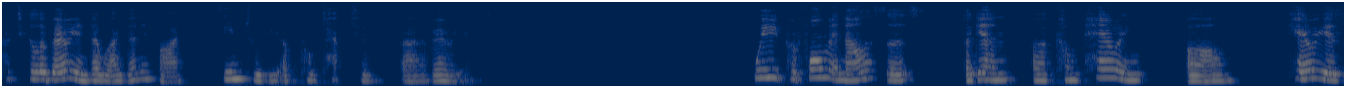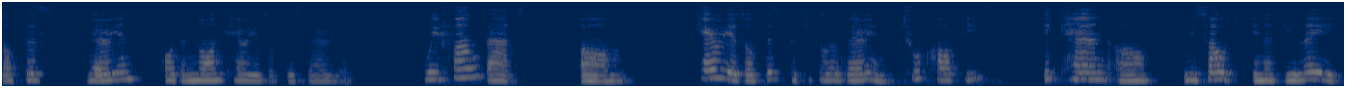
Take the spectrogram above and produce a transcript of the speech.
particular variant that we identify seemed to be a protective uh, variant we perform analysis, again, uh, comparing um, carriers of this variant or the non-carriers of this variant. We found that um, carriers of this particular variant, two copies, it can uh, result in a delay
